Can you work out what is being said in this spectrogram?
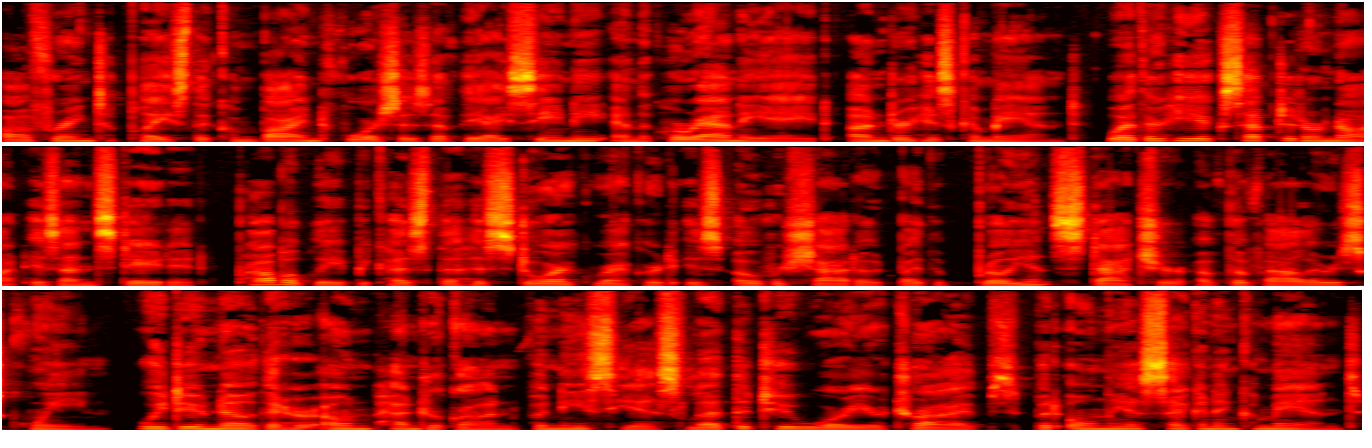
offering to place the combined forces of the Iceni and the Coraniad under his command. Whether he accepted or not is unstated, probably because the historic record is overshadowed by the brilliant stature of the valorous queen. We do know that her own Pendragon, Vinicius, led the two warrior tribes, but only as second in command.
